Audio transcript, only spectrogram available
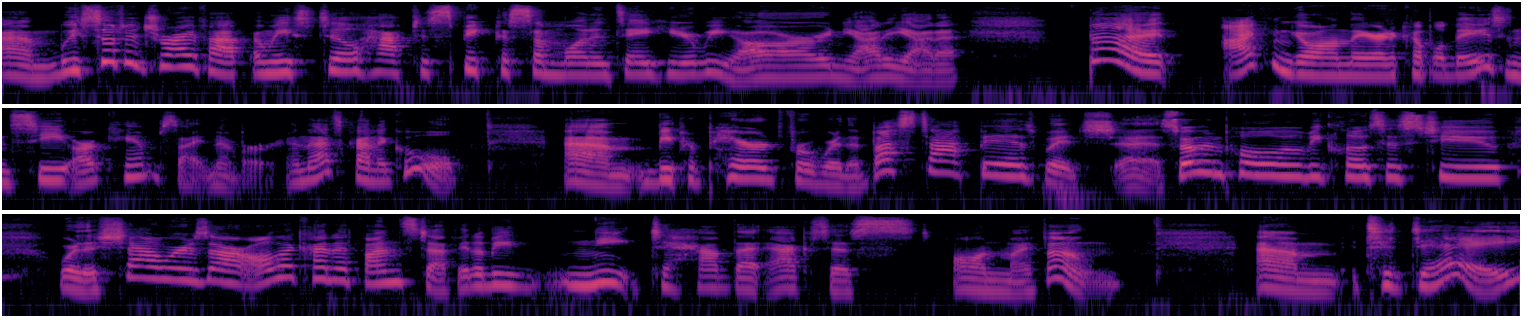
Um, we still have to drive up and we still have to speak to someone and say here we are and yada yada. But I can go on there in a couple days and see our campsite number, and that's kind of cool. Um, be prepared for where the bus stop is, which uh, swimming pool will be closest to, where the showers are, all that kind of fun stuff. It'll be neat to have that access on my phone. Um, today,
